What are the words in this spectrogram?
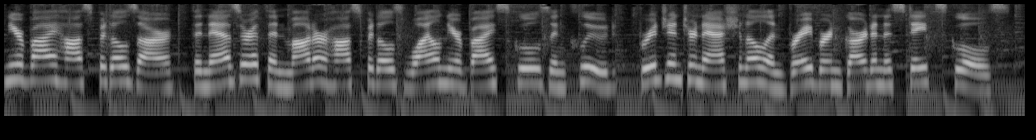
Nearby hospitals are the Nazareth and Mater hospitals, while nearby schools include Bridge International and Braeburn Garden Estate schools.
